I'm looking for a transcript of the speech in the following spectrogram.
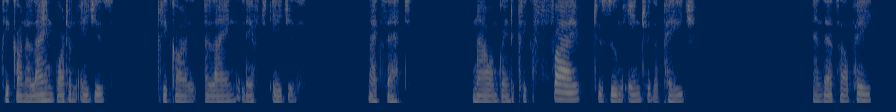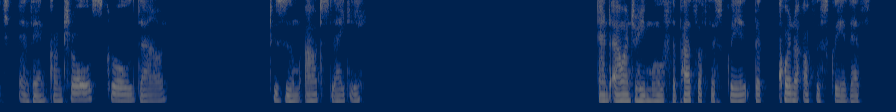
Click on align bottom edges. Click on align left edges. Like that. Now I'm going to click 5 to zoom into the page and that's our page and then control scroll down to zoom out slightly and I want to remove the parts of the square, the corner of the square that's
